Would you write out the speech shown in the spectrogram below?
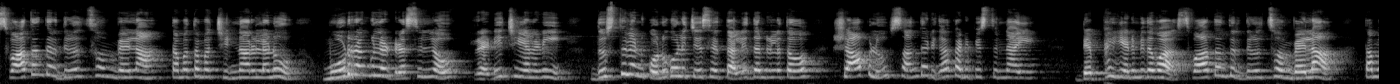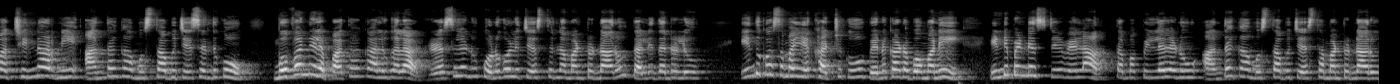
స్వాతంత్ర దినోత్సవం వేళ తమ తమ చిన్నారులను మూడు రంగుల డ్రెస్సుల్లో రెడీ చేయాలని దుస్తులను కొనుగోలు చేసే తల్లిదండ్రులతో షాపులు సందడిగా కనిపిస్తున్నాయి. డెబ్బై ఎనిమిదవ స్వాతంత్ర దినోత్సవం వేళ తమ చిన్నారిని అందంగా ముస్తాబు చేసేందుకు మువ్వన్నెల పతాకాలు గల డ్రెస్సులను కొనుగోలు చేస్తున్నామంటున్నారు తల్లిదండ్రులు. ఇందుకోసమయ్యే ఖర్చుకు వెనకాడబోమని ఇండిపెండెన్స్ డే వేళ తమ పిల్లలను అందంగా ముస్తాబు చేస్తామంటున్నారు.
